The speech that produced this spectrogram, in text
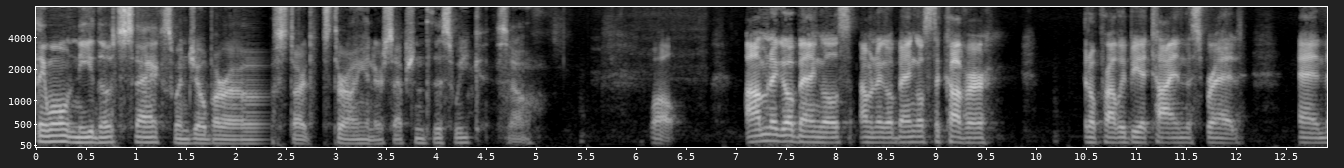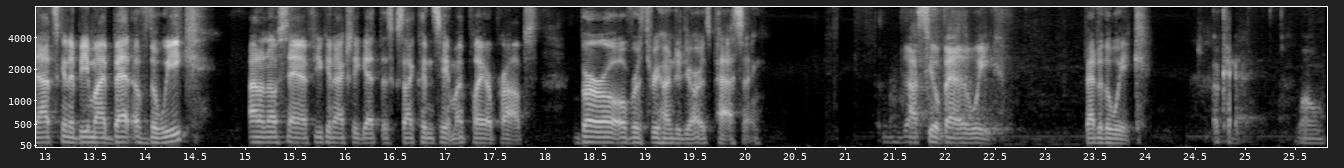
they won't need those sacks when Joe Burrow starts throwing interceptions this week. So, well, I'm gonna go Bengals. I'm gonna go Bengals to cover. It'll probably be a tie in the spread, and that's gonna be my bet of the week. I don't know, Sam, if you can actually get this because I couldn't see it my player props. Burrow over 300 yards passing. That's your bet of the week. Bet of the week. Okay. Well,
